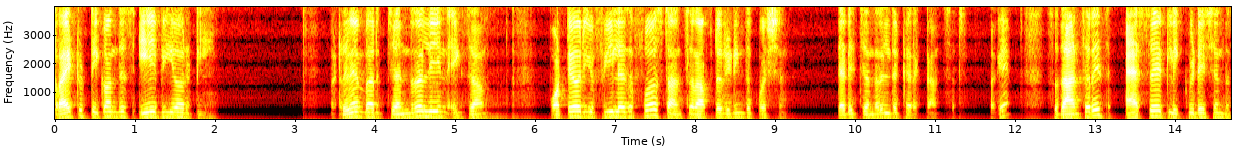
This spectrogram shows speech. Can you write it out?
try to tick on this A, B or D. But remember, generally in exam, whatever you feel as a first answer after reading the question, that is generally the correct answer. Okay. So the answer is asset liquidation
